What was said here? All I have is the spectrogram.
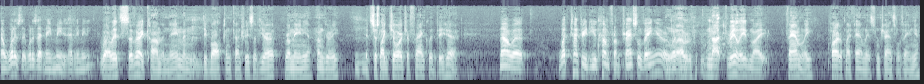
Now, what is that? What does that name mean? Does it have any meaning? Well, it's a very common name in the Balkan countries of Europe, Romania, Hungary. Mm-hmm. It's just like George or Frank would be here. Now, uh, what country do you come from? Transylvania or what? Well, not really. My family, part of my family is from Transylvania.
